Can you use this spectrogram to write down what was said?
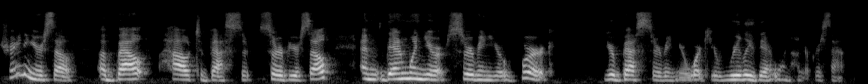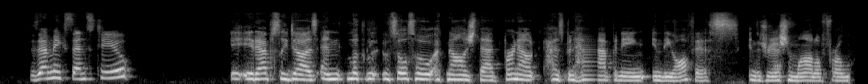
training yourself about how to best serve yourself. And then when you're serving your work, you're best serving your work. You're really there 100%. Does that make sense to you? It, absolutely does. And look, let's also acknowledge that burnout has been happening in the office in the traditional model for a long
